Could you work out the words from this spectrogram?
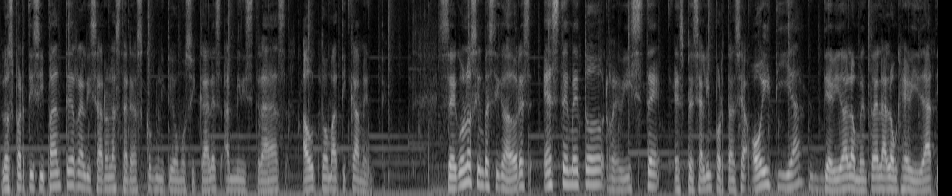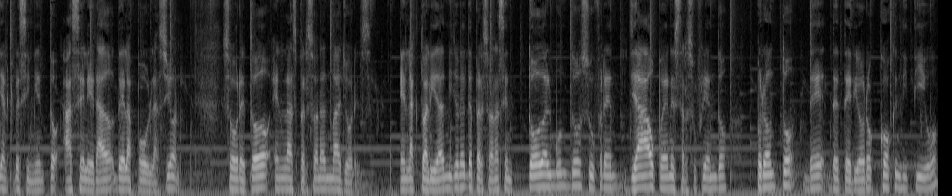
Los participantes realizaron las tareas cognitivo-musicales administradas automáticamente. Según los investigadores, este método reviste especial importancia hoy día debido al aumento de la longevidad y al crecimiento acelerado de la población, sobre todo en las personas mayores. En la actualidad millones de personas en todo el mundo sufren ya o pueden estar sufriendo pronto de deterioro cognitivo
